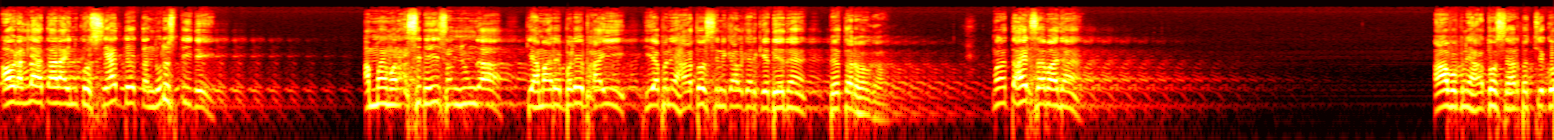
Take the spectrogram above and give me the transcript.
और अल्लाह ताला इनको सेहत दे, तंदुरुस्ती दे। अब मैं मुनासिब यही समझूँगा कि हमारे बड़े भाई ये अपने हाथों से निकाल करके दे दें, बेहतर होगा। मैं ताहिर साहब आ जाएँ। आप अपने हाथों से हर बच्चे को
